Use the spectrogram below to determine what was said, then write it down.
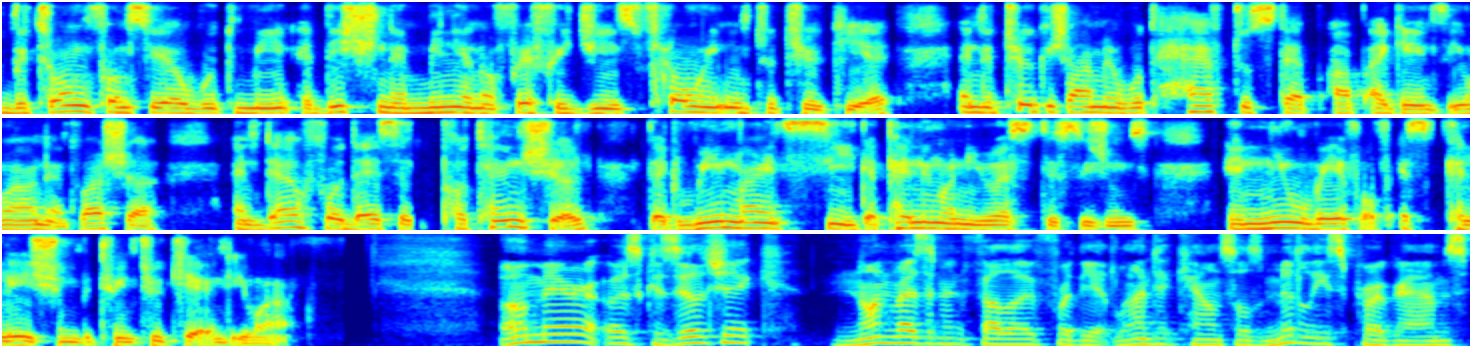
withdrawing from Syria would mean additional million of refugees flowing into Turkey and the Turkish army would have to step up against Iran and Russia. And therefore, there's a potential that we might see, depending on US decisions, a new wave of escalation between Turkey and Iran. Omer Ozkizilcik, non resident fellow for the Atlantic Council's Middle East programs,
